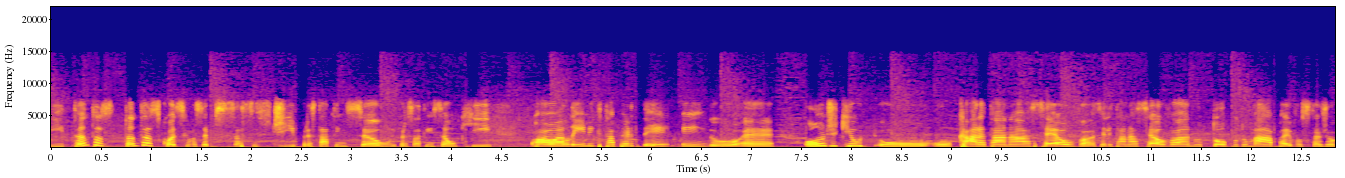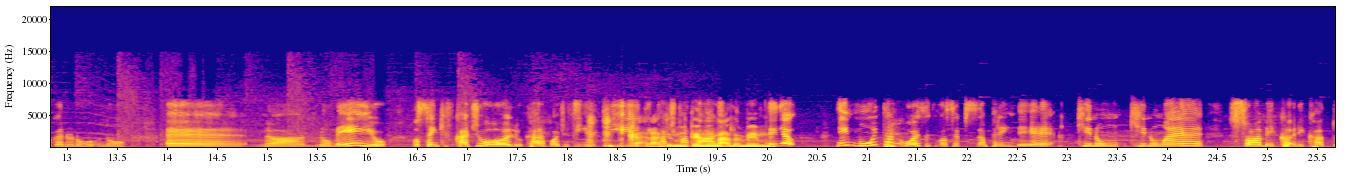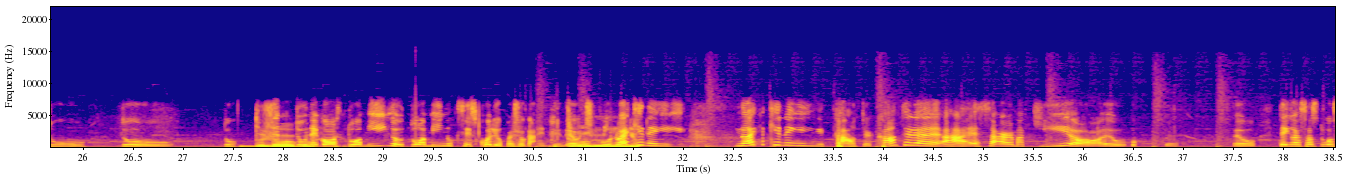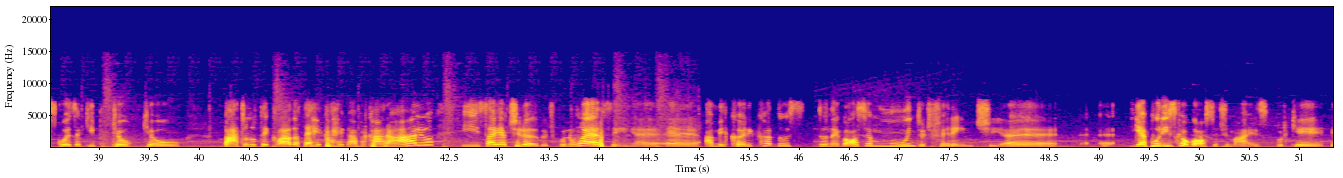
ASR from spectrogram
e tantas, tantas coisas que você precisa assistir, prestar atenção e prestar atenção que qual a lane que tá perdendo, é, onde que o, o, o cara tá na selva, se ele tá na selva no topo do mapa e você tá jogando no, no, é, na- no meio, você tem que ficar de olho, o cara pode vir aqui Caralho, eu não entendo nada mesmo. Entendeu? Tem muita coisa que você precisa aprender que não, que não é só a mecânica do, do, do, Do jogo. do negócio, do aminho, do aminho que você escolheu pra jogar, entendeu? Do tipo, não é aminho. que nem. Não é que nem counter. Counter é, ah, essa arma aqui, ó, eu, eu tenho essas duas coisas aqui que eu, que eu bato no teclado até recarregar pra caralho e sair atirando. Tipo, não é assim. É, é- a mecânica do, do negócio é muito diferente. É, é- e é por isso que eu gosto demais, porque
